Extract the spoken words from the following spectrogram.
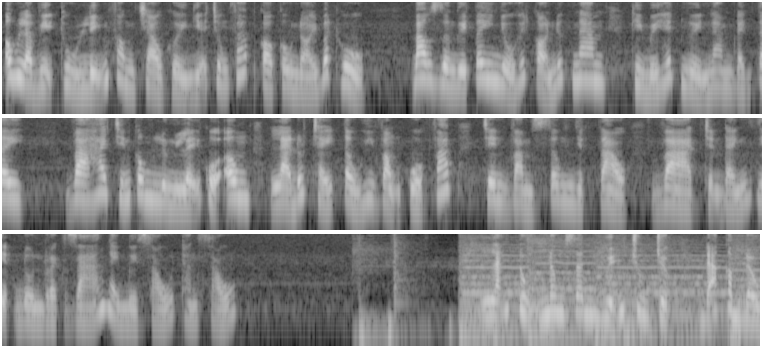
ông là vị thủ lĩnh phong trào khởi nghĩa chống Pháp có câu nói bất hủ. Bao giờ người Tây nhổ hết cỏ nước Nam thì mới hết người Nam đánh Tây và hai chiến công lừng lẫy của ông là đốt cháy tàu hy vọng của Pháp trên vàm sông Nhật Tảo và trận đánh diệt đồn Rạch Giá ngày 16 tháng 6. Lãnh tụ nông dân Nguyễn Trung Trực đã cầm đầu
